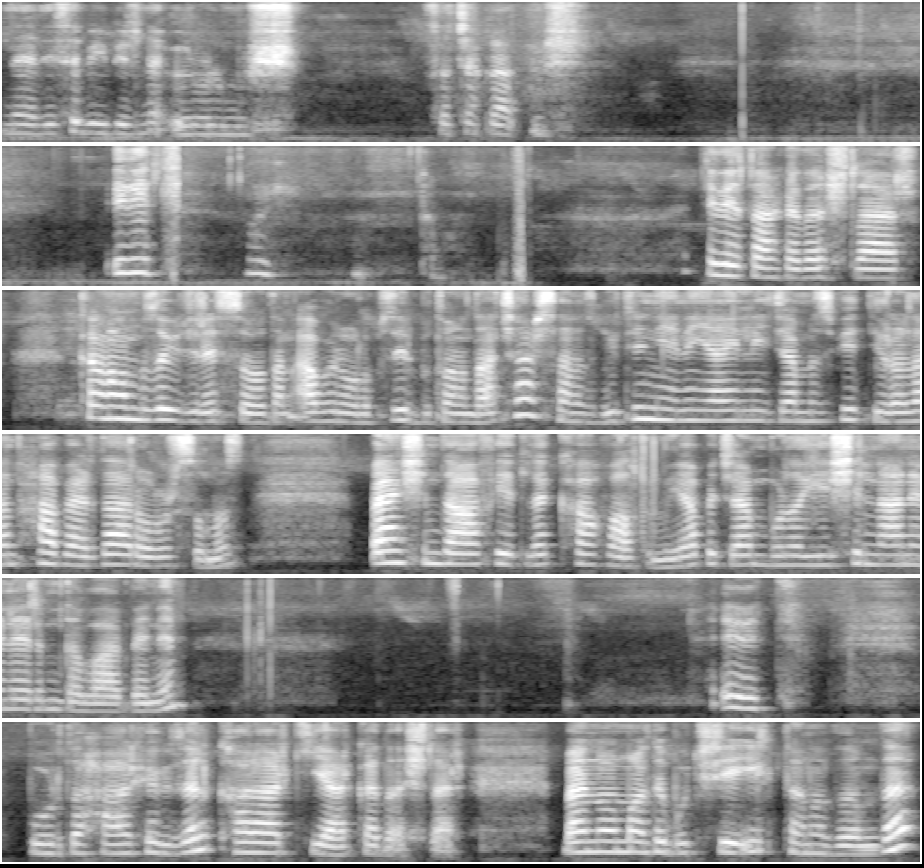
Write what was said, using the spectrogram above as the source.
Neredeyse birbirine örülmüş. Saçak atmış. Evet. Evet arkadaşlar. Kanalımıza ücretsiz oradan abone olup zil butonunu da açarsanız bütün yeni yayınlayacağımız videolardan haberdar olursunuz. Ben şimdi afiyetle kahvaltımı yapacağım. Burada yeşil nanelerim de var benim. Evet. Burada harika güzel kararki arkadaşlar. Ben normalde bu çiçeği ilk tanıdığımda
